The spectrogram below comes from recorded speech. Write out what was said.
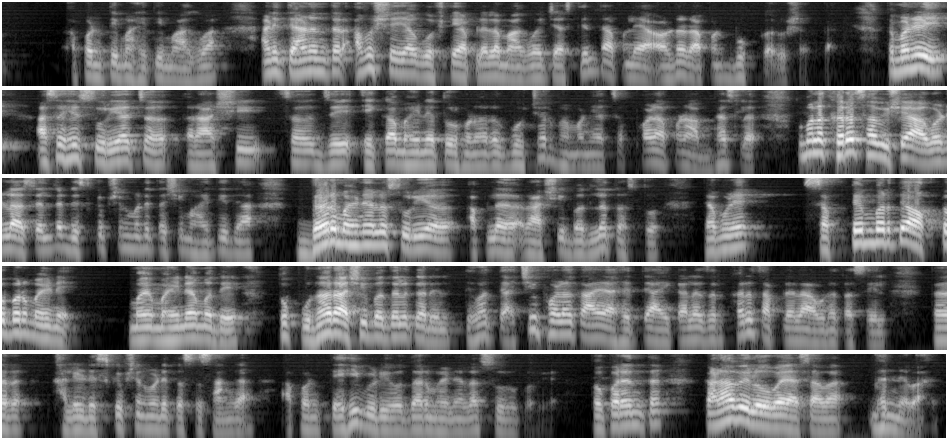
आपण ती माहिती मागवा. आणि त्यानंतर अवश्य या गोष्टी आपल्याला मागवायच्या असतील तर आपल्या ऑर्डर आपण बुक करू शकता. तर मंडळी असं हे सूर्याचं राशीचं जे एका महिन्यातून होणारं गोचर भ्रमण याचं फळ आपण अभ्यासलं. तुम्हाला खरंच हा विषय आवडला असेल तर डिस्क्रिप्शनमध्ये तशी माहिती द्या. दर महिन्याला सूर्य आपलं राशी बदलत असतो. त्यामुळे सप्टेंबर ते ऑक्टोबर महिने महिन्यामध्ये तो पुन्हा राशी बदल करेल तेव्हा त्याची फळं काय आहेत ते ऐकायला जर खरंच आपल्याला आवडत असेल तर खाली डिस्क्रिप्शनमध्ये तसं सांगा. आपण तेही व्हिडिओ दर महिन्याला सुरू करूया. तोपर्यंत कळावे लोभय असावा. धन्यवाद.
